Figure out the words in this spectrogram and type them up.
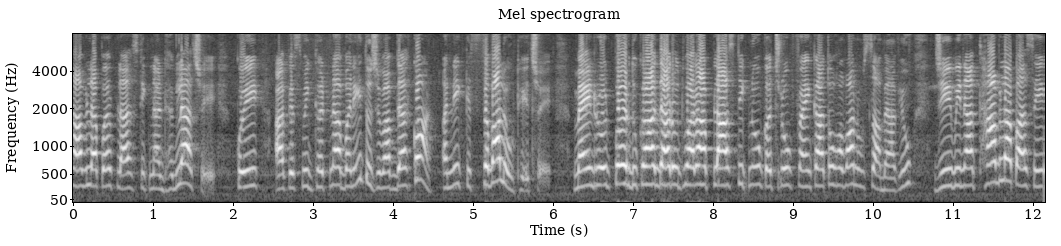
થાંભલા પર પ્લાસ્ટિકના ઢગલા છે, કોઈ આકસ્મિક ઘટના બની તો જવાબદાર કોણ? અનેક સવાલો ઉઠે છે. મેઇન રોડ પર દુકાનદારો દ્વારા પ્લાસ્ટિકનો કચરો ફેંકાતો હોવાનું સામે આવ્યું જીબીના થાંભલા પાસે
